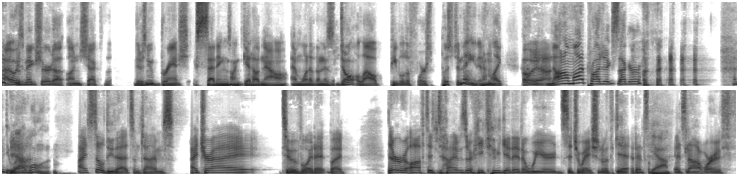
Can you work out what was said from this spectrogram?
I always make sure to uncheck. The, there's new branch settings on GitHub now, and one of them is don't allow people to force push to main. And I'm like, Oh yeah. not on my project, sucker. I do Yeah. what I want. I still do that sometimes. I try to avoid it, but there are often times where you can get in a weird situation with Git and it's Yeah, it's not worth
